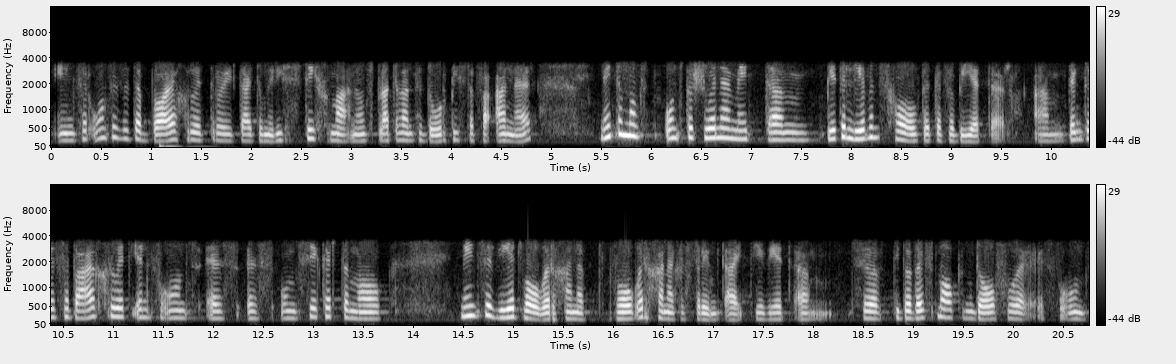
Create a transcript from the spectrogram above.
en vir ons is dit 'n baie groot prioriteit om hierdie stigma in ons plattelandse dorpies te verander net om ons ons persone met um, beter lewensgehalte te verbeter. Ehm um, dink dit is 'n baie groot een vir ons is is om seker te maak mense weet waaroor gaan 'n waaroor gaan 'n gestremdheid. Jy weet ehm um, so die bewusmaking daarvoor is vir ons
